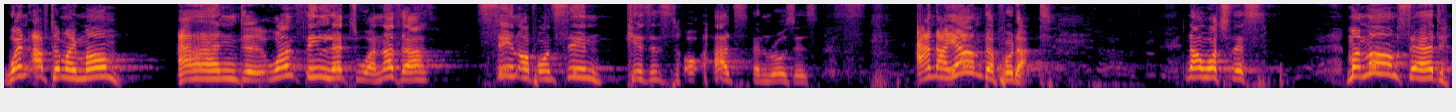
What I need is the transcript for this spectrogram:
Went after my mom, and uh, one thing led to another sin upon sin, kisses, hearts, and roses. And I am the product. Now, watch this. My mom said,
